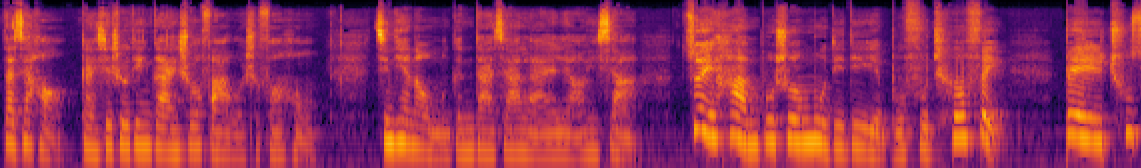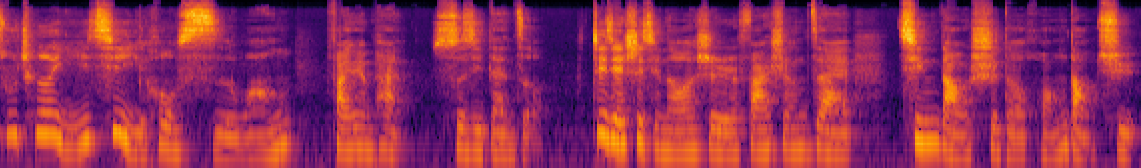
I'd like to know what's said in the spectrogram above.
大家好，感谢收听个案说法，我是方红。今天呢，我们跟大家来聊一下：醉汉不说目的地也不付车费，被出租车遗弃以后死亡，法院判司机担责。这件事情呢，是发生在青岛市的黄岛区。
